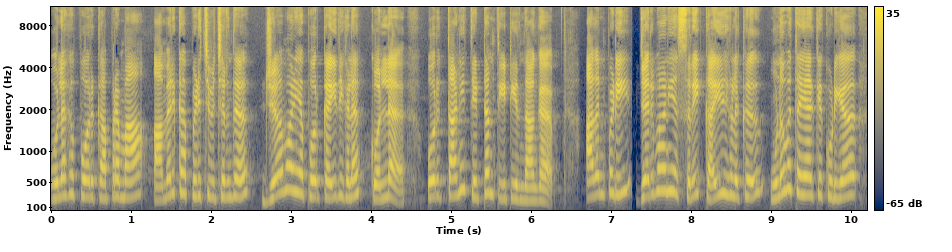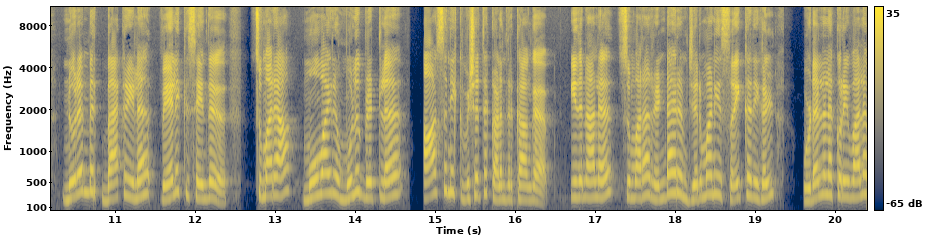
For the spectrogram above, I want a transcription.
உலக போருக்கு அப்புறமா அமெரிக்கா பிடிச்சு வச்சிருந்து ஜெர்மானிய போர் கைதிகளை கொல்ல ஒரு தனி திட்டம் தீட்டியிருந்தாங்க. அதன்படி ஜெர்மானிய சிறை கைதிகளுக்கு உணவு தயாரிக்கக்கூடிய நுரம்பெர்க் பேக்கரியில வேலைக்கு சேர்ந்து சுமாரா மூவாயிரம் முழு பிரெட்ல ஆர்சனிக் விஷத்தை கலந்திருக்காங்க. இதனால சுமாரா ரெண்டாயிரம் ஜெர்மானிய சிறைக்கதிகள் உடல்நலக்குறைவால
